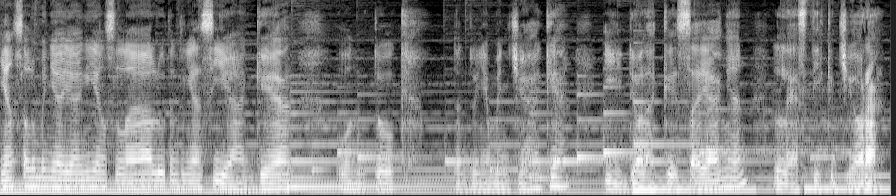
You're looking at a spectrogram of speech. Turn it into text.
yang selalu menyayangi yang selalu tentunya siaga untuk tentunya menjaga idola kesayangan Lesti Kejora.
